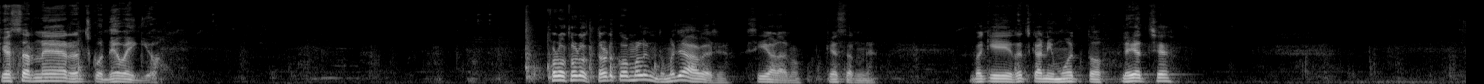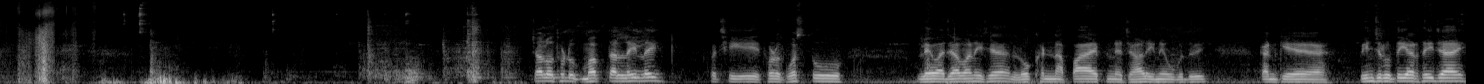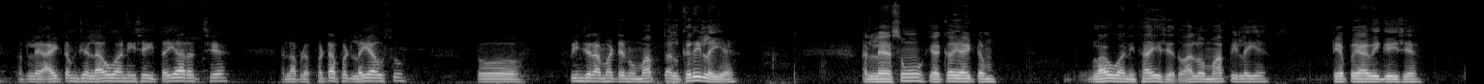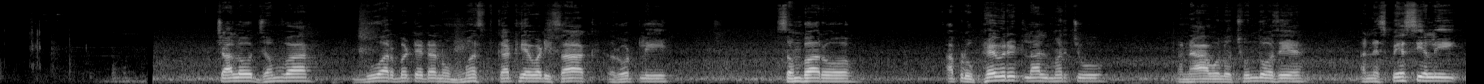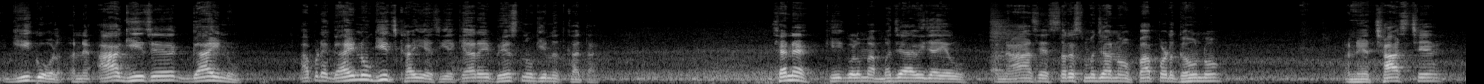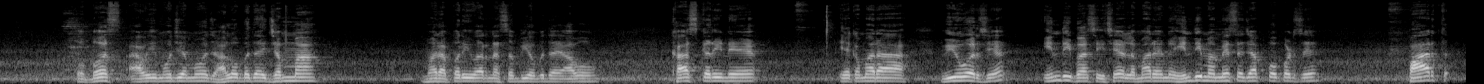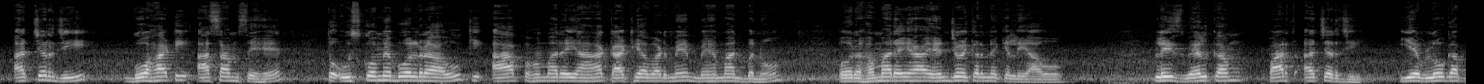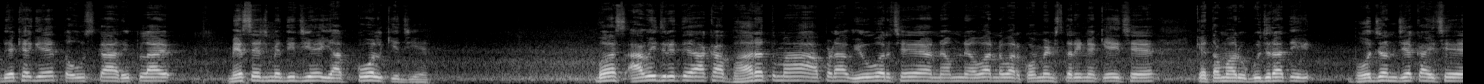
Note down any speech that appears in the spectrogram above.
કેસરને રચકો દેવાઈ ગયો. થોડોક થોડોક તડકો મળે ને તો મજા આવે છે શિયાળાનો કેસરને. બાકી રચકાની મોજ તો લે જ છે. ચાલો થોડુંક માપતાલ લઈ લઈ. પછી થોડુંક વસ્તુ લેવા જવાની છે, લોખંડના પાઇપ ને જાળી એવું બધું કારણ કે પિંજરું તૈયાર થઈ જાય, એટલે આઈટમ જે લાવવાની છે એ તૈયાર જ છે. એટલે આપણે ફટાફટ લઈ આવશું. તો પિંજરા માટેનું માપતાલ કરી લઈએ. એટલે શું કે કઈ આઈટમ લાવવાની થાય છે તો હાલો માપી લઈએ. ટેપે આવી ગઈ છે. ચાલો જમવા. ગુવાર બટેટાનું મસ્ત કાઠિયાવાડી શાક, રોટલી, સંભારો, આપણું ફેવરિટ લાલ મરચું, અને આ ઓલો છુંદો છે, અને સ્પેશિયલી ઘી ગોળ. અને આ ઘી છે ગાયનું. આપણે ગાયનું ઘી જ ખાઈએ છીએ, ક્યારેય ભેંસનું ઘી નથી ખાતા. છે ને? ઘી ગોળમાં મજા આવી જાય એવું. અને આ છે સરસ મજાનો પાપડ ઘઉંનો. અને છાશ છે. તો બસ, આવી મોજે મોજ. હાલો બધાય જમવા. મારા પરિવારના સભ્યો બધાય આવો ખાસ કરીને એક અમારા વ્યુઅર છે હિન્દી ભાષી છે એટલે મારે એને હિન્દીમાં મેસેજ આપવો પડશે पार्थ आचर जी गुवाहाटी आसाम से है तो उसको मैं बोल रहा हूँ कि आप हमारे यहाँ काठियावाड़ में मेहमान बनो और हमारे यहाँ एंजॉय करने के लिए आओ प्लीज़ वेलकम पार्थ आचर जी ये व्लॉग आप देखेंगे तो उसका रिप्लाई मैसेज में दीजिए या कॉल कीजिए બસ આવી જ રીતે આખા ભારતમાં આપણા વ્યુઅર છે અને અમને અવારનવાર કોમેન્ટ્સ કરીને કહે છે કે તમારું ગુજરાતી ભોજન જે કાંઈ છે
